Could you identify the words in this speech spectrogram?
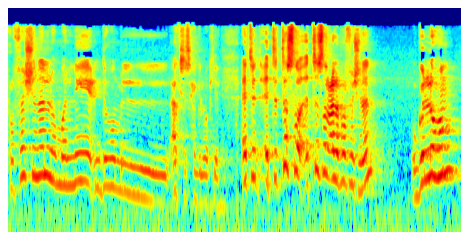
Professional هم اللي عندهم ال access حق الوكيل. تتصل اتصل على Professional وقول لهم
